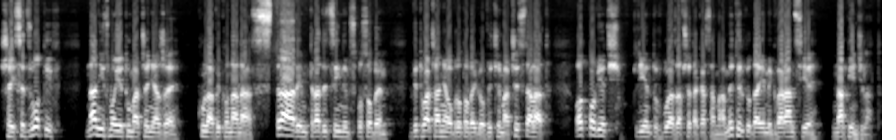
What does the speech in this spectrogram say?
600 zł. Na nic moje tłumaczenia, że kula wykonana starym, tradycyjnym sposobem wytłaczania obrotowego wytrzyma 300 lat. Odpowiedź klientów była zawsze taka sama. My tylko dajemy gwarancję na 5 lat.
